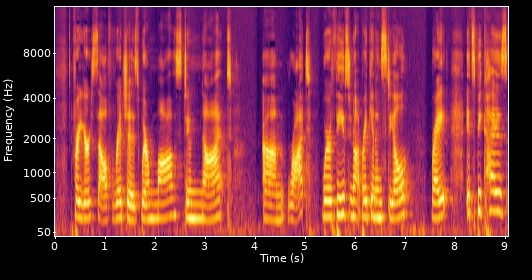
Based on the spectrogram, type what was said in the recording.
for yourself riches where moths do not um, rot, where thieves do not break in and steal, right? It's because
